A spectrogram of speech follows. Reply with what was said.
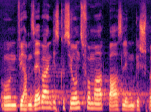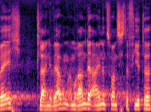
Und wir haben selber ein Diskussionsformat, Basel im Gespräch. Kleine Werbung am Rande, 21.04.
